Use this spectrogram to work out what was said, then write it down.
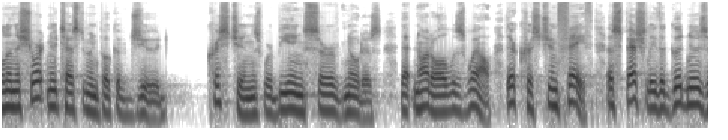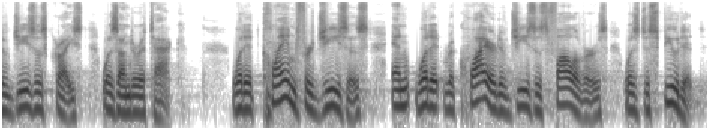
Well, in the short New Testament book of Jude, Christians were being served notice that not all was well. Their Christian faith, especially the good news of Jesus Christ, was under attack what it claimed for Jesus and what it required of Jesus' followers was disputed.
